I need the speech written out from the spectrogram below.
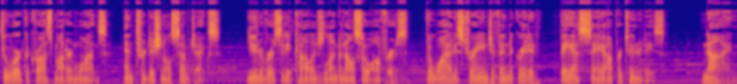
to work across modern ones, and traditional subjects. University College London also offers, the widest range of integrated, BSc opportunities. 9.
